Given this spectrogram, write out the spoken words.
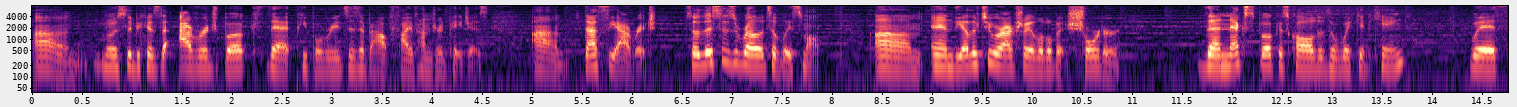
Um, mostly because the average book that people reads is about 500 pages. Um, that's the average. So this is relatively small. Um, and the other two are actually a little bit shorter. The next book is called The Wicked King, with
